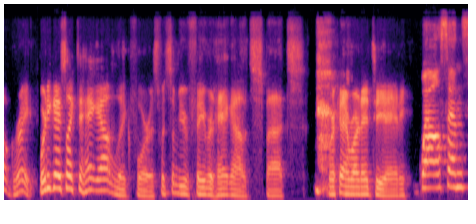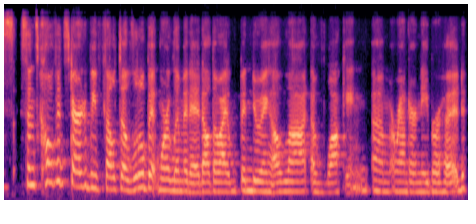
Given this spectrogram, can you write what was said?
Oh, great. Where do you guys like to hang out in Lake Forest? What's some of your favorite hangout spots? Where can I run into you, Annie? Well, since since COVID started, we've felt a little bit more limited, although I've been doing a lot of walking um, around our neighborhood,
